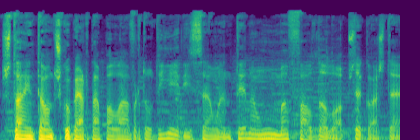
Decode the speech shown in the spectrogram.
Está então descoberta a palavra do dia, edição Antena 1, Mafalda Lopes da Costa.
